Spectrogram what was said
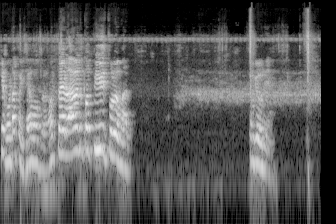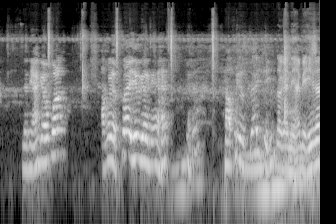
કે મોટા પૈસા વાપરો. તો લાવે ને તો પીવી જ પડે મારે. શું કેવું ને એટલે ત્યાં કેવું પડે? આપણે રસ્તો આવી જવું કે આપણી રસ્તો આવી જઈ તો કે ત્યાં બેસી છે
